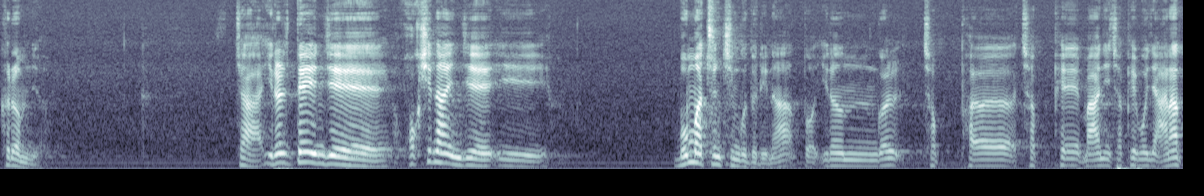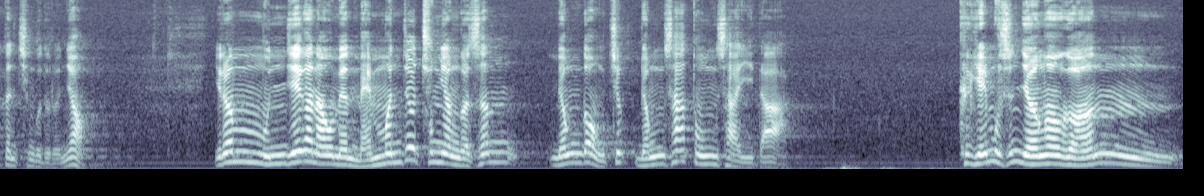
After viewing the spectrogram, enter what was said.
그럼요. 자, 이럴 때 이제 혹시나 이제 이못 맞춘 친구들이나 또 이런 걸 접해, 접해 많이 접해 보지 않았던 친구들은요. 이런 문제가 나오면 맨 먼저 중요한 것은 명동 즉 명사 동사이다. 그게 무슨 영어건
